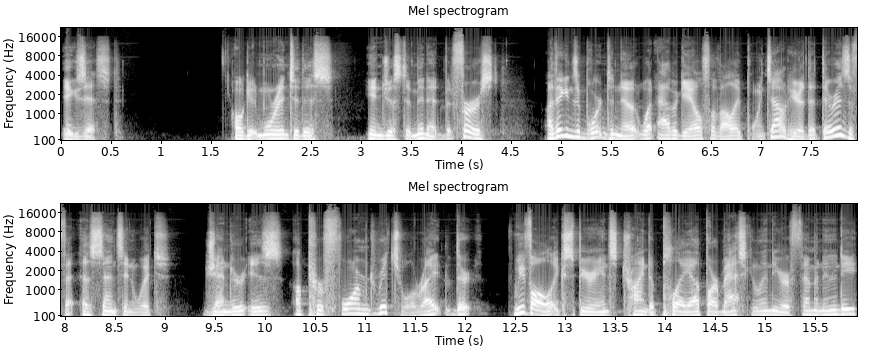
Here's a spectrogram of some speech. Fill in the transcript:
exist. I'll get more into this in just a minute, but first, I think it's important to note what Abigail Favale points out here that there is a, a sense in which gender is a performed ritual, right? There, we've all experienced trying to play up our masculinity or femininity.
